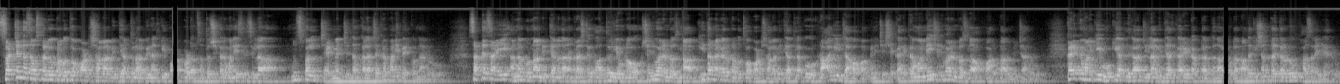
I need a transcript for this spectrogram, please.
స్వచ్ఛంద సంస్థలు ప్రభుత్వ పాఠశాల విద్యార్థుల అభ్యున్నతికి పాల్పడడం సంతోషకరమని సిరిసిల్ల మున్సిపల్ చైర్మన్ చిందంకల చక్రపాణి పేర్కొన్నారు. సత్యసాయి అన్నపూర్ణ నిత్యాన్నదాన ట్రస్ట్ ఆధ్వర్యంలో శనివారం రోజున గీతానగర్ ప్రభుత్వ పాఠశాల విద్యార్థులకు రాగి జావా పంపిణీ చేసే కార్యక్రమాన్ని శనివారం రోజున వారు ప్రారంభించారు. కార్యక్రమానికి ముఖ్య అతిథిగా జిల్లా విద్యాధికారి డాక్టర్ ధనలకోట రాధాకిషన్ తదితరులు హాజరయ్యారు.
